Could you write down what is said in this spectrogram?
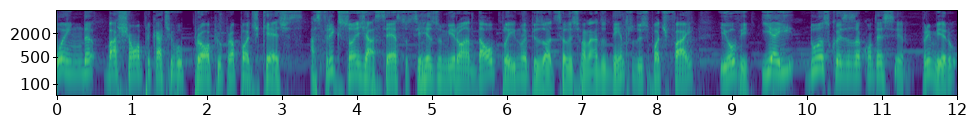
ou ainda baixar um aplicativo próprio para podcasts. As fricções de acesso se resumiram a dar o play no episódio selecionado dentro do Spotify e ouvir. E aí, duas coisas aconteceram. Primeiro,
